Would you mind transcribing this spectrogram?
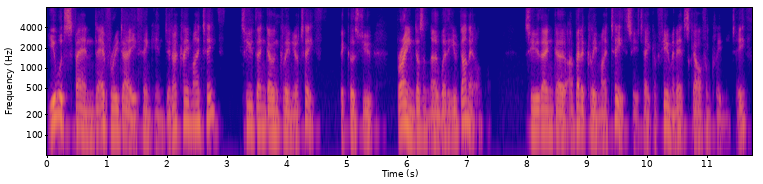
you would spend every day thinking, Did I clean my teeth? So you then go and clean your teeth because your brain doesn't know whether you've done it or not. So you then go, I better clean my teeth. So you take a few minutes, go off and clean your teeth.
